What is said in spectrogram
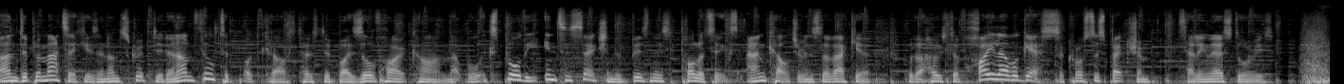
Undiplomatic is an unscripted and unfiltered podcast hosted by Zulf Hayat Khan that will explore the intersection of business, politics, and culture in Slovakia with a host of high level guests across the spectrum telling their stories.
